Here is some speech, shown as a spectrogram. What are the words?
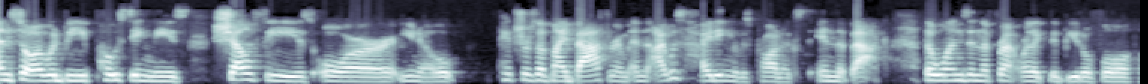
and so I would be posting these shelfies or you know pictures of my bathroom and I was hiding those products in the back. The ones in the front were like the beautiful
